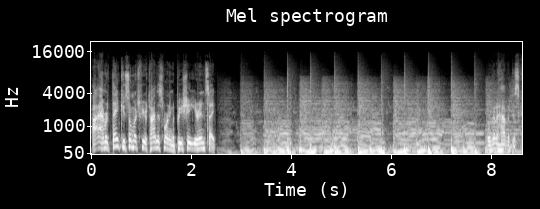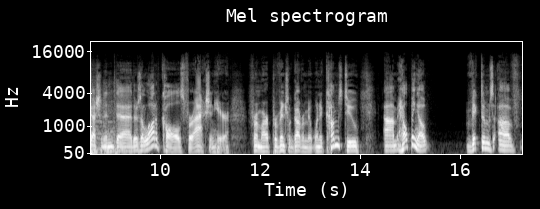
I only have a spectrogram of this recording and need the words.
Uh, Amrit, thank you so much for your time this morning. Appreciate your insight. We're going to have a discussion, and uh, there's a lot of calls for action here from our provincial government when it comes to um, helping out victims of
